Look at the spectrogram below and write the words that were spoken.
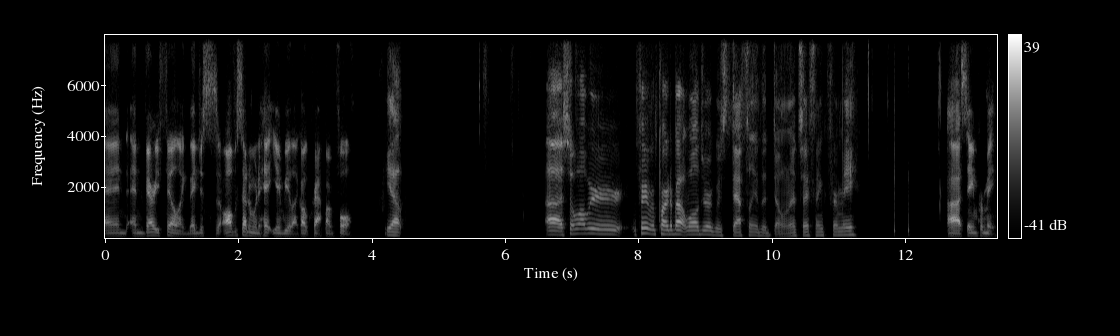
and and very filling. They just all of a sudden would hit you and be like, "Oh crap, I'm full." Yep. Uh, so while we're favorite part about Wall Drug was definitely the donuts, I think for me. Uh, same for me.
